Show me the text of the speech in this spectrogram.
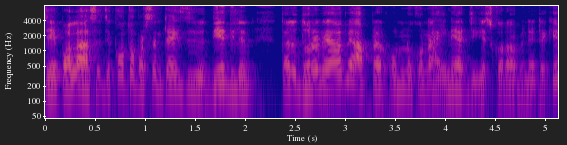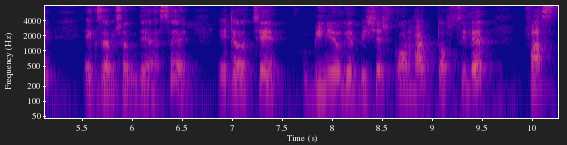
যে বলা আছে যে কত পার্সেন্ট ট্যাক্স দিয়ে দিলেন, তাহলে ধরে নেওয়া হবে আপনার অন্য কোনো আইনে আর জিজ্ঞেস করা হবে না, এটাকে এক্সামশন দেওয়া আছে। এটা হচ্ছে বিনিয়োগের বিশেষ করহার তফসিলের ফার্স্ট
